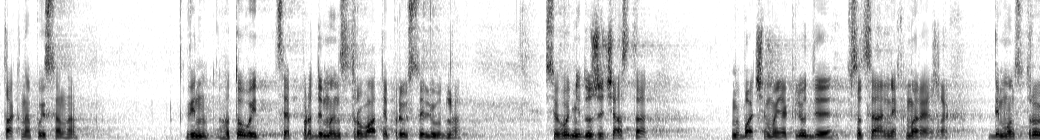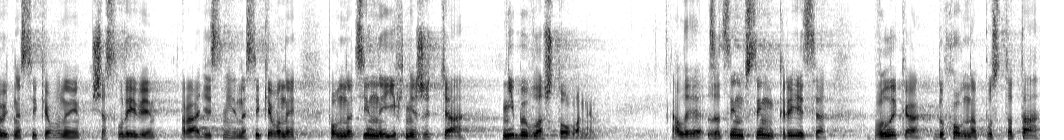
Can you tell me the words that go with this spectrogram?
Так написано. Він готовий це продемонструвати привселюдно. Сьогодні дуже часто ми бачимо, як люди в соціальних мережах демонструють, наскільки вони щасливі, радісні, наскільки вони повноцінне їхнє життя, ніби влаштоване. Але за цим всім криється велика духовна пустота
